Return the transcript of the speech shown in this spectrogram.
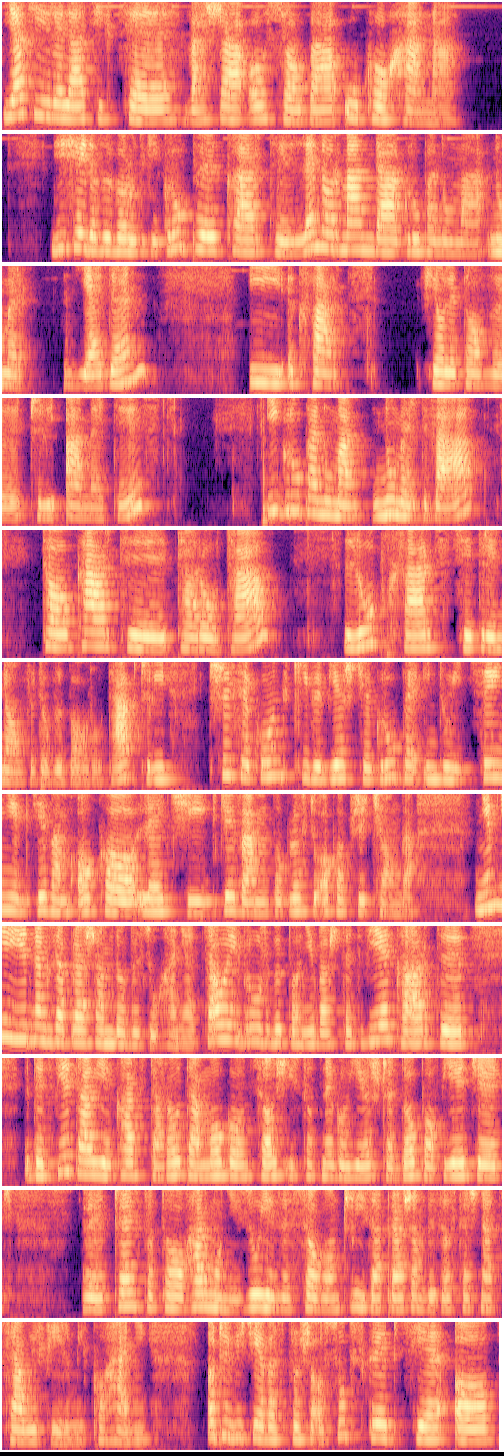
Jakiej relacji chce Wasza osoba ukochana? Dzisiaj do wyboru dwie grupy. Karty Lenormanda, grupa numa, numer jeden i kwarc fioletowy, czyli ametyst. I grupa numer, numer dwa to karty tarota lub kwarc cytrynowy do wyboru, tak? Czyli 3 sekundki, wybierzcie grupę intuicyjnie, gdzie Wam oko leci, gdzie Wam po prostu oko przyciąga. Niemniej jednak zapraszam do wysłuchania całej wróżby, ponieważ te dwie karty, te dwie talie kart Tarota mogą coś istotnego jeszcze dopowiedzieć. Y, często to harmonizuje ze sobą, czyli zapraszam, by zostać na cały filmik. Kochani, oczywiście ja Was proszę o subskrypcję, o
